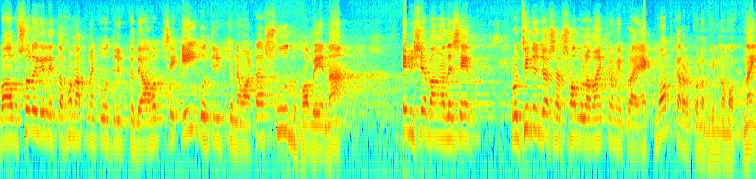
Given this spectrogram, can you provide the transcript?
বা অবসরে গেলে তখন আপনাকে অতিরিক্ত দেওয়া হচ্ছে, এই অতিরিক্ত নেওয়াটা সুদ হবে না। এ বিষয়ে বাংলাদেশের প্রথিত যশার সবল আমায়ক্রমে প্রায় একমত, কারোর কোনো ভিন্ন মত নাই।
